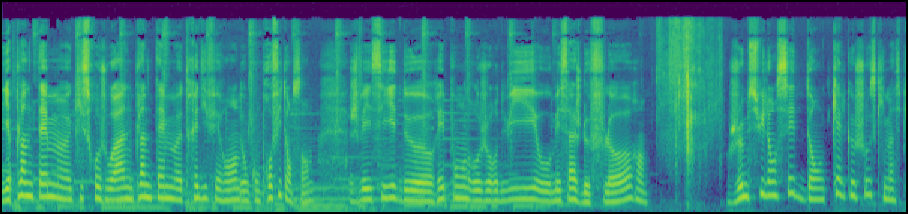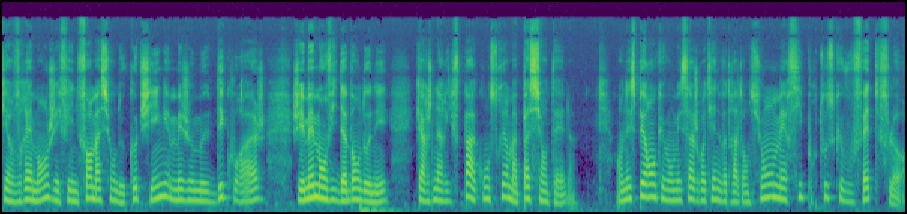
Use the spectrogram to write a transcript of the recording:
Il y a plein de thèmes qui se rejoignent, plein de thèmes très différents, donc on profite ensemble. Je vais essayer de répondre aujourd'hui au message de Flore. Je me suis lancée dans quelque chose qui m'inspire vraiment. J'ai fait une formation de coaching, mais je me décourage. J'ai même envie d'abandonner, car je n'arrive pas à construire ma patientèle. En espérant que mon message retienne votre attention, merci pour tout ce que vous faites, Flore.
